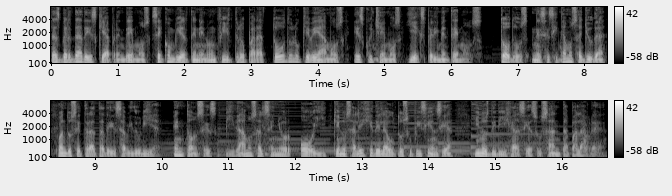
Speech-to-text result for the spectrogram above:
Las verdades que aprendemos se convierten en un filtro para todo lo que veamos, escuchemos y experimentemos. Todos necesitamos ayuda cuando se trata de sabiduría. Entonces, pidamos al Señor hoy que nos aleje de la autosuficiencia y nos dirija hacia su santa palabra.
